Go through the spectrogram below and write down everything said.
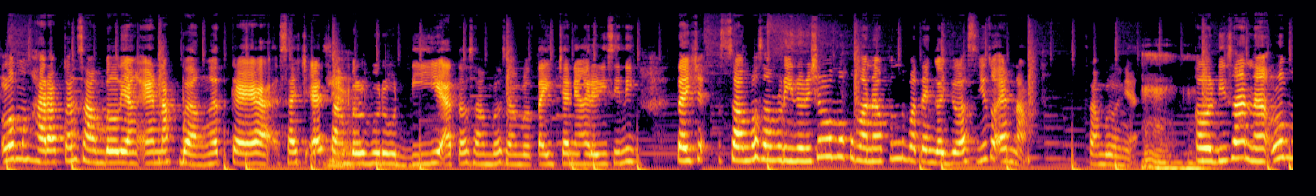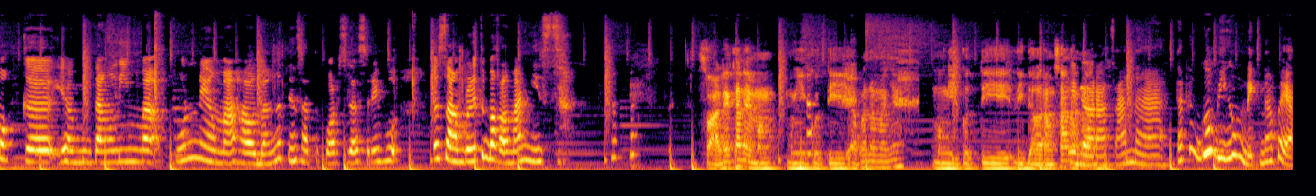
lo mengharapkan sambal yang enak banget kayak such as sambal burudi atau sambal-sambal taichan yang ada di sini. Taichan sambal-sambal di Indonesia lo mau ke mana pun tempat yang gak jelas aja tuh enak sambelnya. Hmm. Kalau di sana lo mau ke yang bintang 5 pun yang mahal banget yang satu porsi seribu, terus sambal itu bakal manis. Soalnya kan emang mengikuti apa namanya? Mengikuti lidah orang sana. Tidak kan? orang sana. Tapi gue bingung deh kenapa ya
